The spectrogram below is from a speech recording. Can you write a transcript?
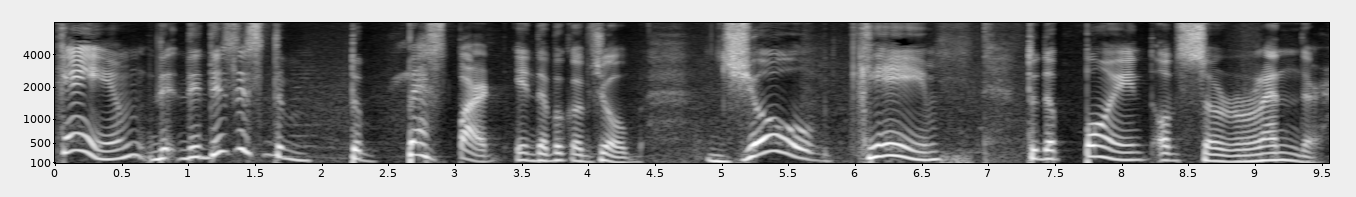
came, th- th- this is the, the best part in the book of Job. Job came to the point of surrender.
